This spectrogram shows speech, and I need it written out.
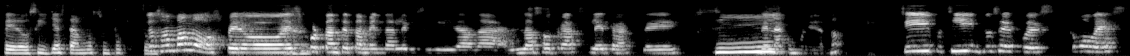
pero sí ya estamos un poquito... Los amamos, pero es importante también darle visibilidad a las otras letras de, de la comunidad, ¿no? Sí, pues sí, entonces, pues, ¿cómo ves?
